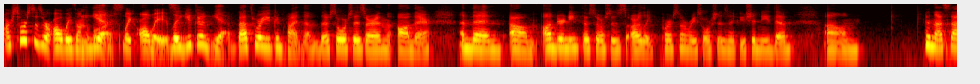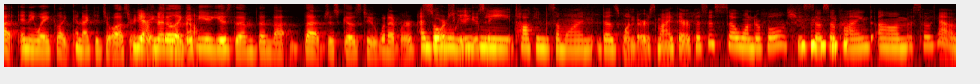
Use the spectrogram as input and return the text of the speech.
Our sources are always on the blog. Yes. like always. Like you can, yeah, that's where you can find them. Their sources are in, on there, and then um, underneath the sources are like personal resources if you should need them. Um, and that's not any way like connected to us or anything. Yeah, no, so no, like no. if you use them, then that that just goes to whatever and source you're believe using. me, talking to someone does wonders. My therapist is so wonderful. She's so so kind. Um, so yeah,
